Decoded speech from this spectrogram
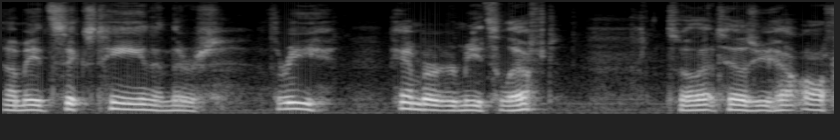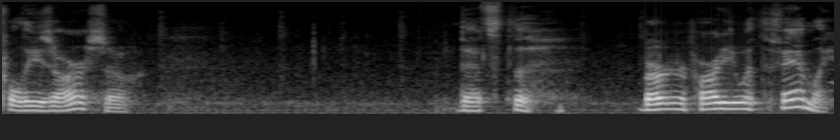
I made 16 and there's three hamburger meats left. So that tells you how awful these are. So that's the burger party with the family.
